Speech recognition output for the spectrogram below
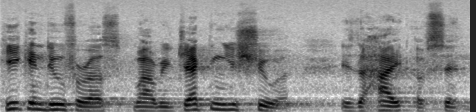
he can do for us while rejecting Yeshua is the height of sin.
